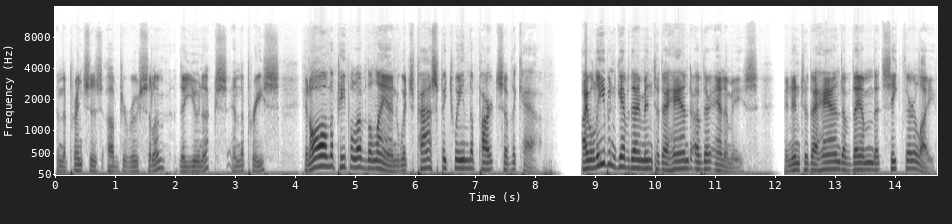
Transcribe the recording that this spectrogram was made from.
and the princes of Jerusalem, the eunuchs, and the priests, and all the people of the land which passed between the parts of the calf. I will even give them into the hand of their enemies, and into the hand of them that seek their life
